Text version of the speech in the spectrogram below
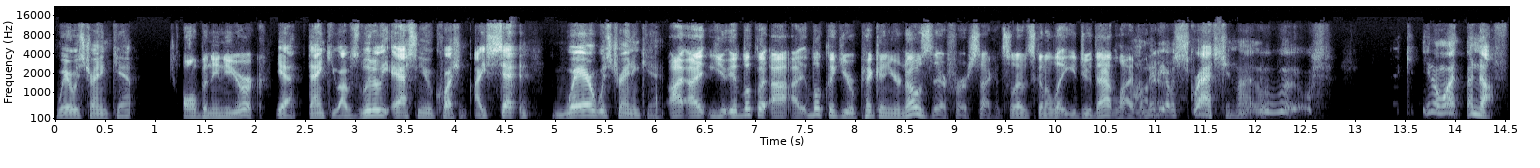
Where was training camp? Albany, New York. Yeah, thank you. I was literally asking you a question. I said, where was training camp? I, I, you, it looked like I, it looked like you were picking your nose there for a second, so I was going to let you do that live oh, on maybe air. I was scratching. I- You know what? Enough.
